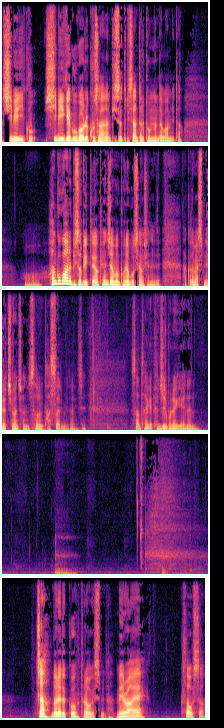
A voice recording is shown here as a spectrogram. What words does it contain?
12, 12개 국어를 구사하는 비서들이 산타를 돕는다고 합니다. 어, 한국어 하는 비서도 있대요. 편지 한번 보내보세요 하셨는데 아까도 말씀드렸지만 전 35살입니다. 이제 산타에게 편지를 보내기에는 음. 자 노래 듣고 돌아오겠습니다. 미라의 Closer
